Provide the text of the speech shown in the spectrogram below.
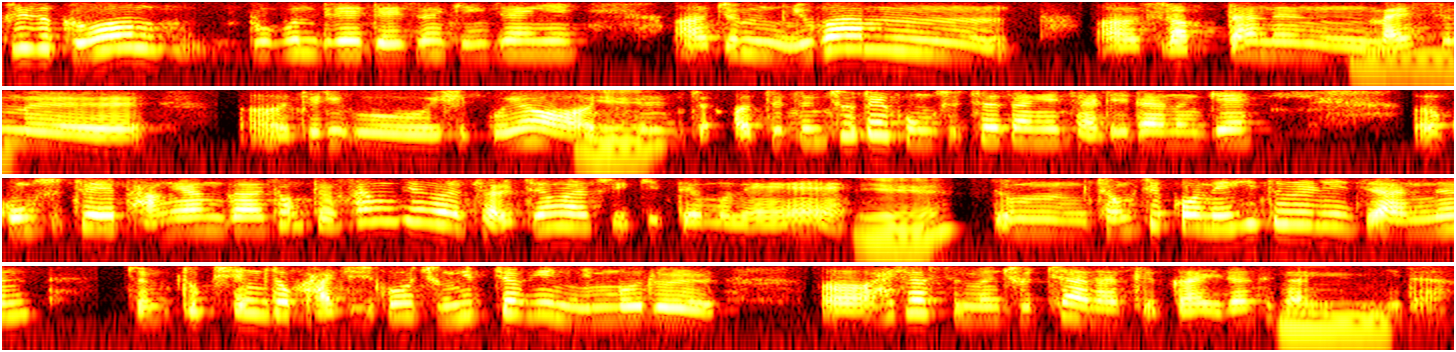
그래서 그런 부분들에 대해서는 굉장히 아, 좀 유감스럽다는 음. 말씀을 어, 드리고 싶고요. 예. 어쨌든, 초대 공수처장의 자리라는 게 어, 공수처의 방향과 성격 상징을 결정할 수 있기 때문에 예. 좀 정치권에 휘둘리지 않는 좀 뚝심도 가지고 중립적인 임무를 어, 하셨으면 좋지 않았을까 이런 생각이 음, 듭니다.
